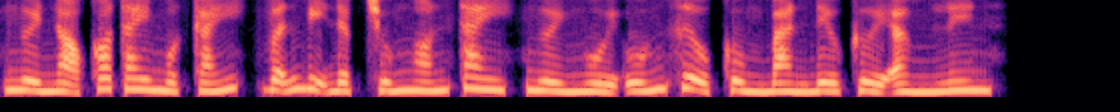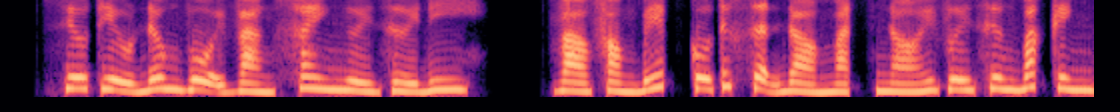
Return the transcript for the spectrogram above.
người nọ co tay một cái, vẫn bị đập trúng ngón tay, người ngồi uống rượu cùng bàn đều cười ầm lên. Diêu Tiểu Đông vội vàng xoay người rời đi. Vào phòng bếp cô tức giận đỏ mặt nói với Dương Bắc Kinh,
